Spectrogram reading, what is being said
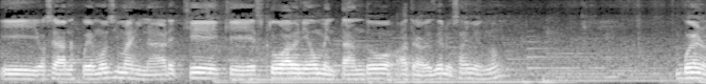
y, o sea, nos podemos imaginar que, que esto ha venido aumentando a través de los años, ¿no? Bueno,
